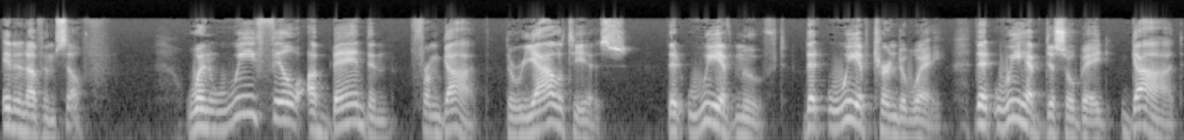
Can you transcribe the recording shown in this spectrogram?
in and of himself. When we feel abandoned from God, the reality is that we have moved, that we have turned away, that we have disobeyed. God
